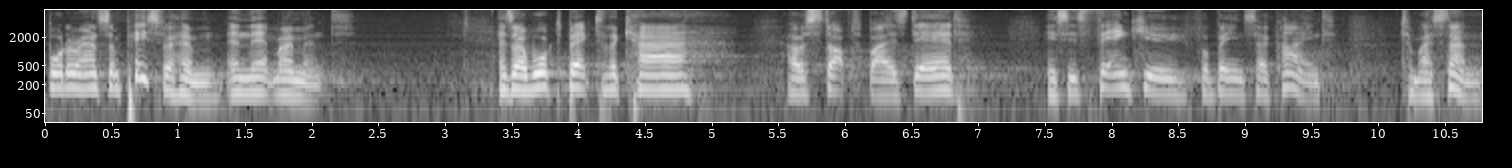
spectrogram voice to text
brought around some peace for him in that moment. As I walked back to the car, I was stopped by his dad he says, Thank you for being so kind to my son.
